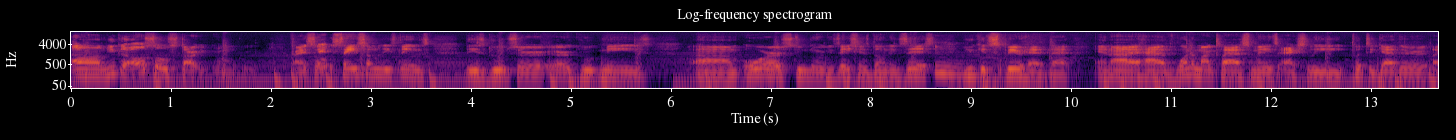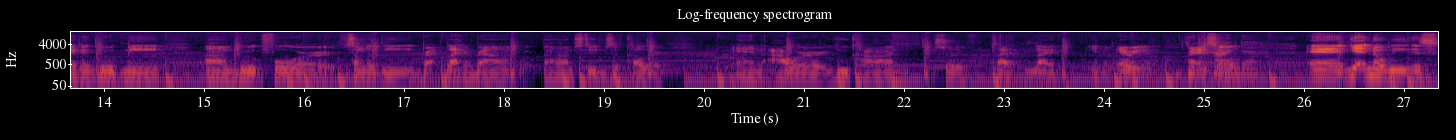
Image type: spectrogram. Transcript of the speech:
Um, you could also start your own group, right? So say some of these things, these groups or, or GroupMe's um, or student organizations don't exist. You could spearhead that. And I have one of my classmates actually put together like a group me um, group for some of the black and brown um, students of color and our UConn sort of like you know area, right? So. And yeah, no, we it's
